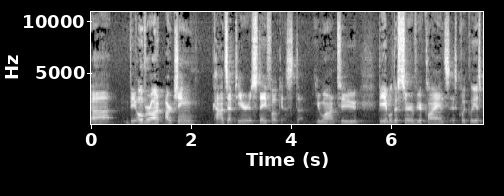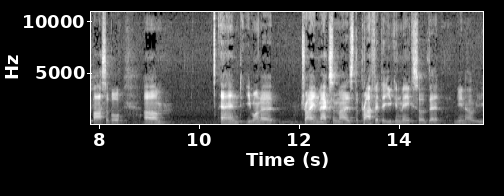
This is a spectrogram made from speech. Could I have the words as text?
uh, the overarching concept here is stay focused. you want to be able to serve your clients as quickly as possible, um, and you want to try and maximize the profit that you can make so that you know you,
